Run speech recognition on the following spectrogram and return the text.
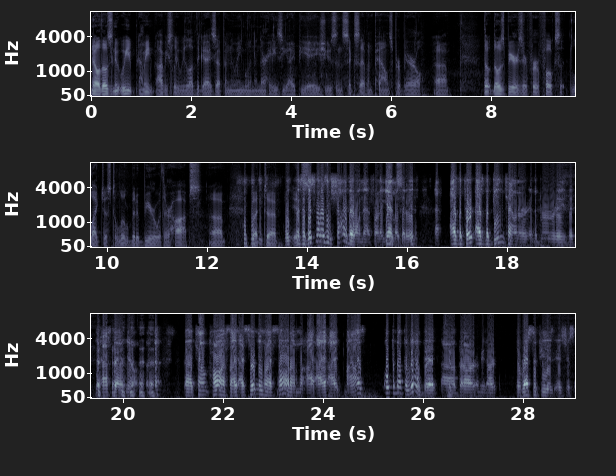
No, those new we. I mean, obviously, we love the guys up in New England and their hazy IPAs using six, seven pounds per barrel. Uh, th- those beers are for folks that like just a little bit of beer with their hops. Uh, but uh, Well, this one isn't shy though on that front. Again, like I said, it, as the per, as the bean counter in the brewery that, that has to you know uh, count costs. I, I certainly when I saw it, I'm I, I, I my eyes opened up a little bit. Uh, Yep. But our I mean our the recipe is, is just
